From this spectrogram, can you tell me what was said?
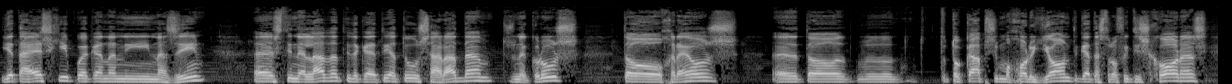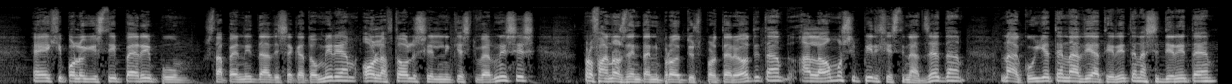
για τα έσχη που έκαναν οι Ναζί ε, στην Ελλάδα τη δεκαετία του 40, τους νεκρούς, το χρέος, ε, το, το, το, κάψιμο χωριών, την καταστροφή της χώρας. Έχει υπολογιστεί περίπου στα 50 δισεκατομμύρια. Όλο αυτό όλες οι ελληνικές κυβερνήσεις Προφανώς δεν ήταν η πρώτη τους προτεραιότητα, αλλά όμως υπήρχε στην ατζέντα να ακούγεται, να διατηρείται, να συντηρείται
